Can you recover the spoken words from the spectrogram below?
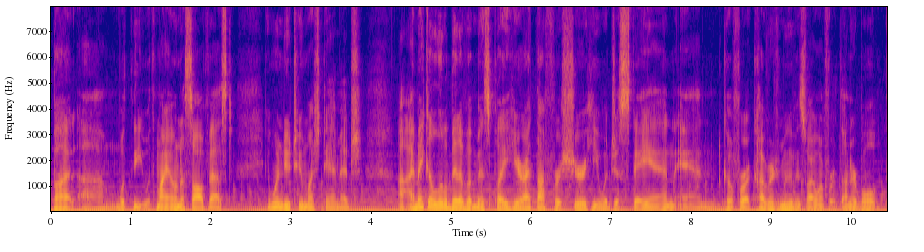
but um, with the with my own Assault Vest, it wouldn't do too much damage. Uh, I make a little bit of a misplay here. I thought for sure he would just stay in and go for a coverage move, and so I went for Thunderbolt.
